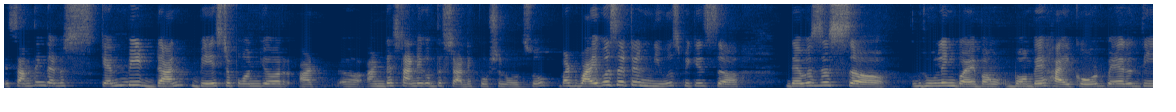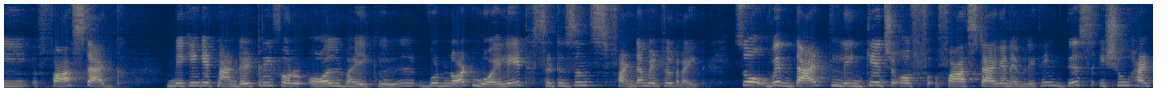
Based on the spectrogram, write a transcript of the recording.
is something that is, can be done based upon your uh, understanding of the static portion also. But why was it in news? Because uh, there was this uh, ruling by Bombay High Court where the FASTag making it mandatory for all vehicle would not violate citizens' fundamental right. So with that linkage of FASTag and everything, this issue had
